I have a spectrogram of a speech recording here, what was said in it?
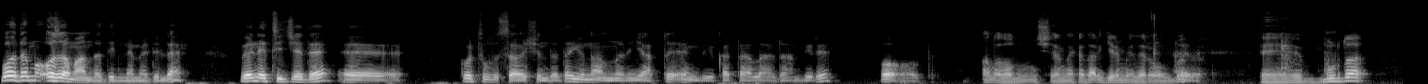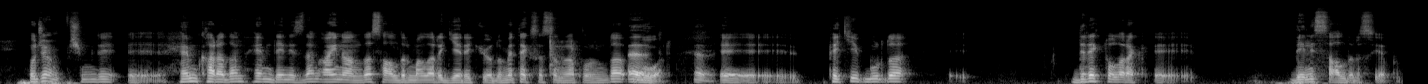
Bu adamı o zaman da dinlemediler. Ve neticede e, Kurtuluş Savaşı'nda da Yunanlıların yaptığı en büyük hatalardan biri o oldu. Anadolu'nun içlerine kadar girmeleri oldu. Evet. Ee, burada hocam şimdi e, hem karadan hem denizden aynı anda saldırmaları gerekiyordu. Metaxas'ın raporunda Evet. bu var. Evet. Ee, peki burada e, direkt olarak e, deniz saldırısı yapıp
